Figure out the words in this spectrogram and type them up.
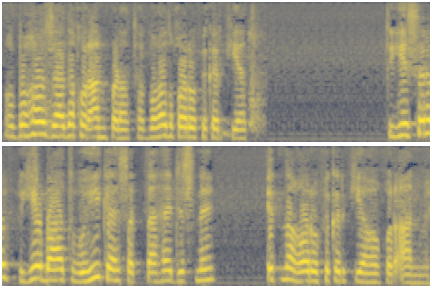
اور بہت زیادہ قرآن پڑھا تھا، بہت غور و فکر کیا تھا۔ تو یہ صرف یہ بات وہی کہہ سکتا ہے جس نے اتنا غور و فکر کیا ہو قرآن میں۔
